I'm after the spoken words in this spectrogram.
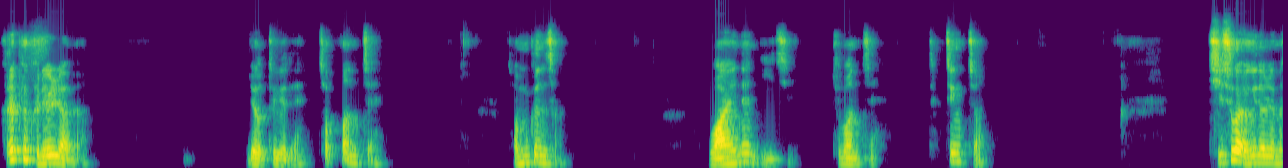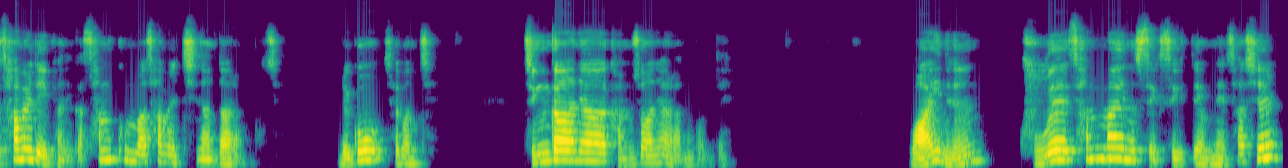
그래프 그리려면 이게 어떻게 돼? 첫 번째. 점근선. y는 2지. 두 번째. 특징점. 지수가 0이 되려면 3을 대입하니까 3,3을 지난다라는 거지. 그리고 세 번째. 증가하냐 감소하냐라는 건데 y는 9의 3-x이기 때문에 사실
